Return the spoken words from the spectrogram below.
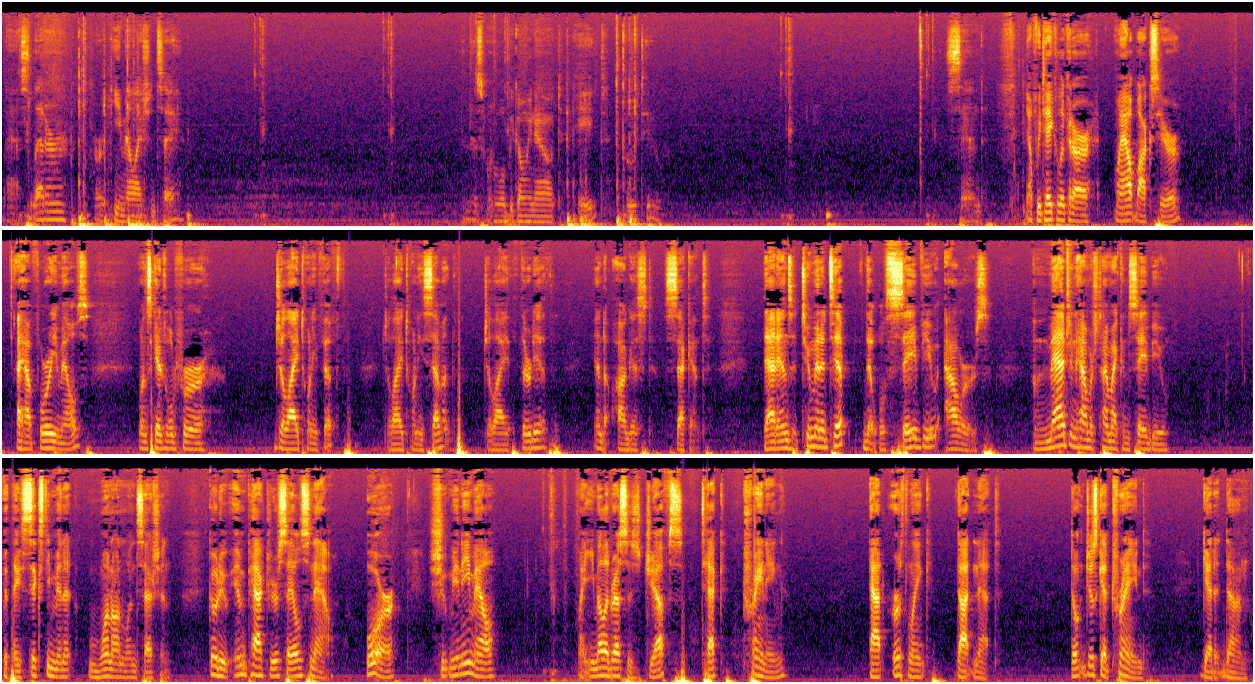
Last letter, or email I should say. And this one will be going out 802. Send. Now if we take a look at our my outbox here, I have four emails. One scheduled for July 25th, July 27th, July 30th, and August 2nd. That ends a two minute tip that will save you hours. Imagine how much time I can save you with a 60 minute one on one session. Go to Impact Your Sales Now or shoot me an email. My email address is jeff's tech training at earthlink.net. Don't just get trained, get it done.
